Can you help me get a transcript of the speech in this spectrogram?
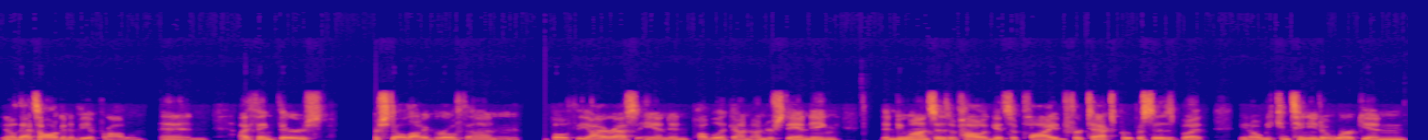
you know that's all going to be a problem. And i think there's there's still a lot of growth on both the irs and in public on understanding the nuances of how it gets applied for tax purposes. But you know we continue to work in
